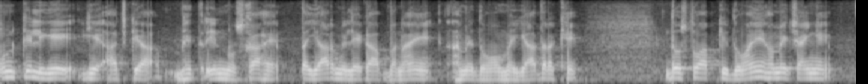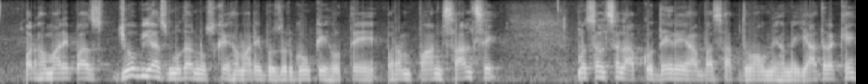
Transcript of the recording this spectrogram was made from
उनके लिए ये आज का बेहतरीन नुस्खा है। तैयार मिलेगा, आप बनाएँ, हमें दुआओं में याद रखें। दोस्तों, आपकी दुआएँ हमें चाहिए और हमारे पास जो भी आजमुदा नुस्खे हमारे बुज़ुर्गों के होते हैं और हम पाँच साल से मुसलसल आपको दे रहे हैं, आप बस आप दुआओं में हमें याद रखें।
